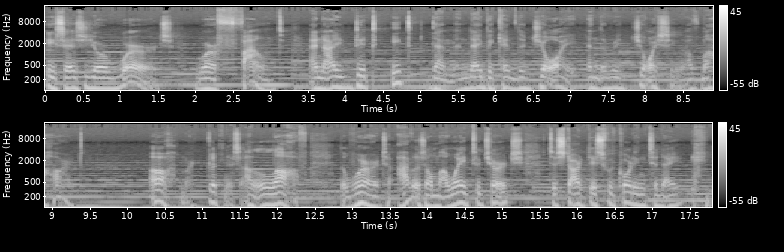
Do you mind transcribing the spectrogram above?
He says, Your words were found, and I did eat them, and they became the joy and the rejoicing of my heart. Oh my goodness, I love the word. I was on my way to church to start this recording today.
